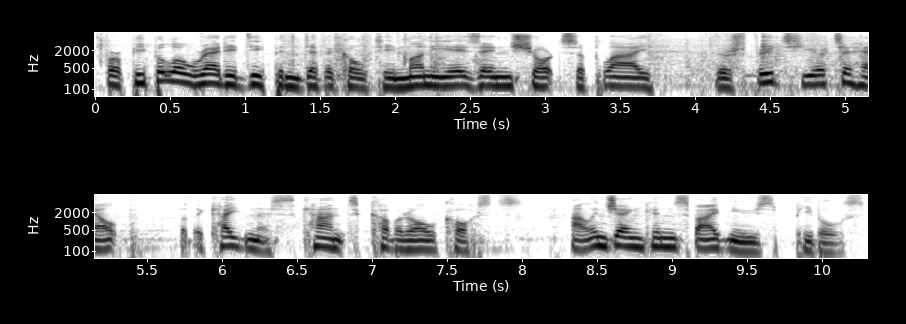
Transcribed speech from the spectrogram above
For people already deep in difficulty, money is in short supply. There's food here to help, but the kindness can't cover all costs. Alan Jenkins, 5 News, Peebles.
